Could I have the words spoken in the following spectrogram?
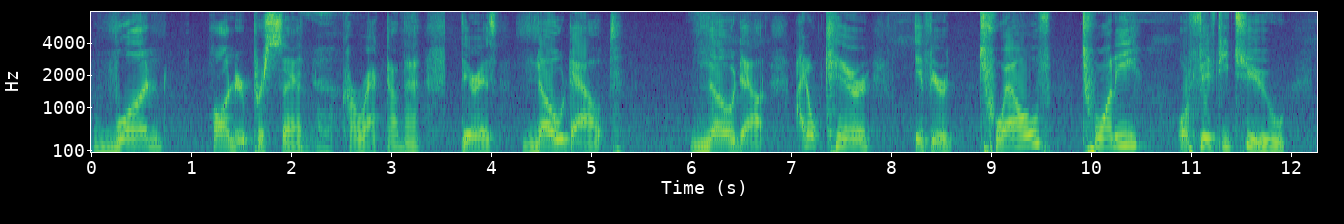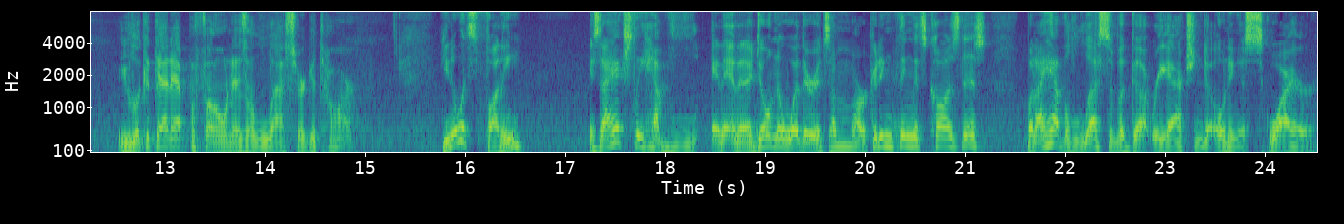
one hundred percent correct on that. There is no doubt, no doubt. I don't care if you're 12, 20, or 52. You look at that Epiphone as a lesser guitar. You know what's funny? Is I actually have, and, and I don't know whether it's a marketing thing that's caused this, but I have less of a gut reaction to owning a Squier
